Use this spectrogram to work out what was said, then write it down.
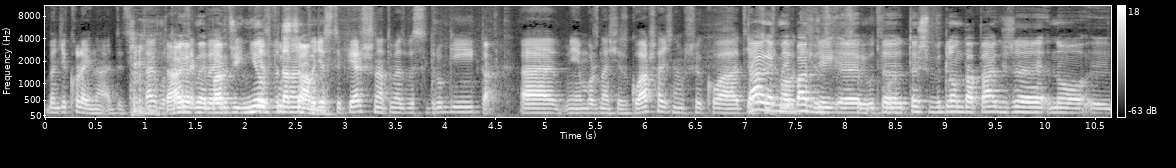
będzie kolejna edycja, tak? Bo Tak, jak najbardziej, nie Jest wydany odpuszczamy. 21, natomiast 22 Tak. e, nie można się zgłaszać na przykład. Tak, jak najbardziej. E. To też wygląda tak, że no, y,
